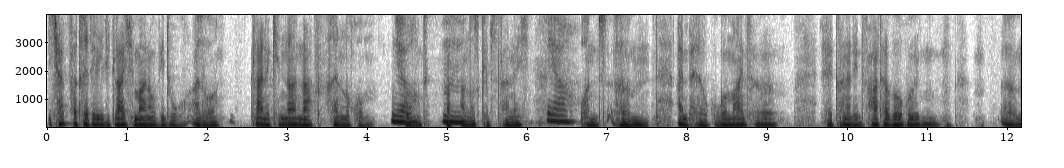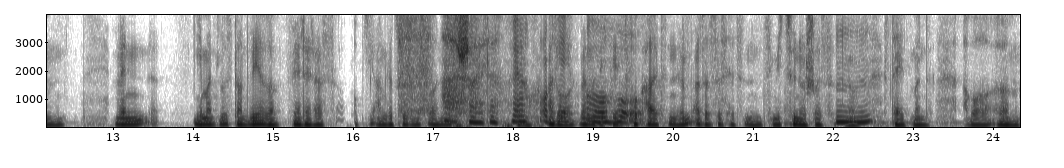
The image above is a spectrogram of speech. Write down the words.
ich hab, vertrete die, gleiche Meinung wie du. Also kleine Kinder nackt rennen rum. Ja. Punkt. Was Mhm. anderes gibt es da nicht. Ja. Und ähm, ein Pädagoge meinte, er könne den Vater beruhigen. Ähm, wenn jemand lüstern wäre, wäre der das, ob die angezogen ist oder nicht. Ach, scheiße. Ja, So, okay. Also wenn man sich den Oh. Druck halt nimmt, also es ist jetzt ein ziemlich zynisches ne, Mhm. Statement, aber ähm,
